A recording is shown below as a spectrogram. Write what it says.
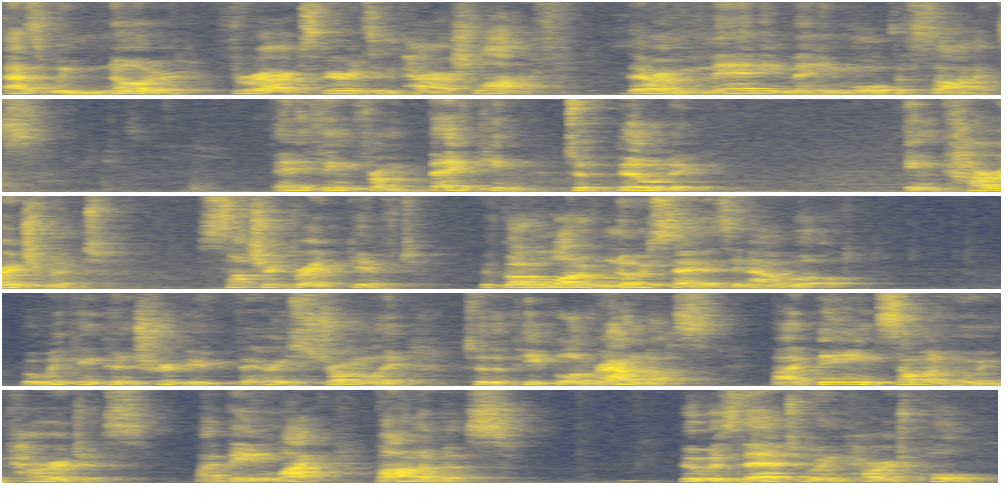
as we know through our experience in parish life, there are many, many more besides anything from baking to building, encouragement, such a great gift. We've got a lot of no sayers in our world, but we can contribute very strongly to the people around us by being someone who encourages, by being like Barnabas, who was there to encourage Paul.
